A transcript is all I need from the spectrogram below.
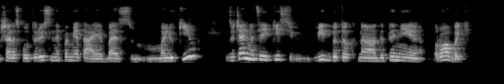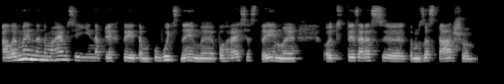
ще раз повторюся, не пам'ятає без малюків. Звичайно, це якийсь відбиток на дитині робить, але ми не намагаємося її напрягти, там побудь з ними, пограйся з тими. От ти зараз е, там за старшу.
